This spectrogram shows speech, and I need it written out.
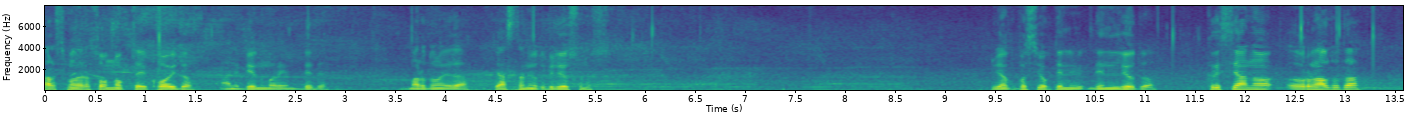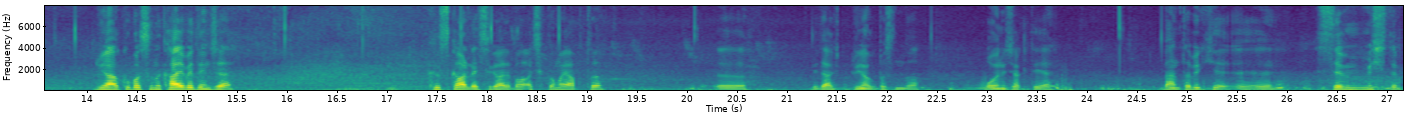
tartışmalara son noktayı koydu. Hani bir numarayım dedi. Maradona ile kıyaslanıyordu biliyorsunuz. Dünya Kupası yok denil- deniliyordu. Cristiano Ronaldo da Dünya Kupası'nı kaybedince kız kardeşi galiba açıklama yaptı. Ee, bir dahaki Dünya Kupası'nda oynayacak diye. Ben tabii ki e, sevinmiştim.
